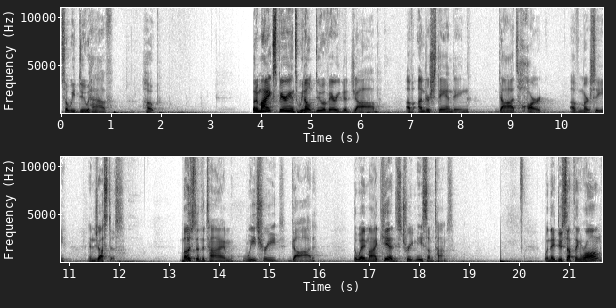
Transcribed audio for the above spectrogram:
So, we do have hope. But in my experience, we don't do a very good job of understanding God's heart of mercy and justice. Most of the time, we treat God the way my kids treat me sometimes. When they do something wrong,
